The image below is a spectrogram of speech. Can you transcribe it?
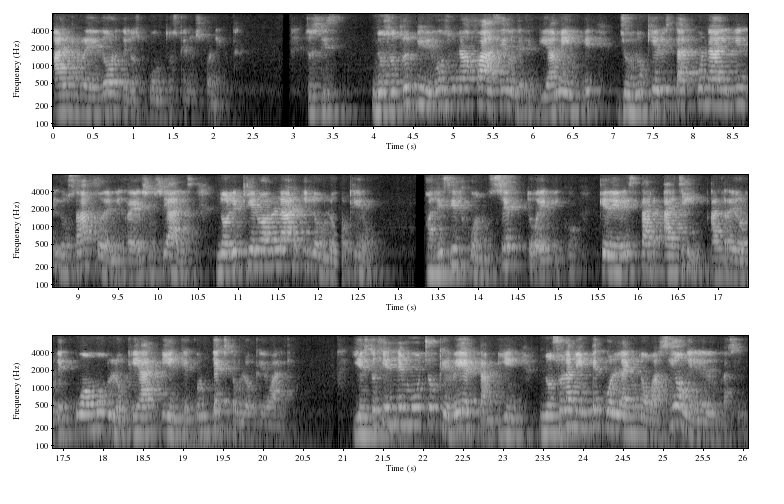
alrededor de los puntos que nos conectan. Entonces, nosotros vivimos una fase donde efectivamente yo no quiero estar con alguien, lo saco de mis redes sociales, no le quiero hablar y lo bloqueo. ¿Cuál es el concepto ético que debe estar allí alrededor de cómo bloquear y en qué contexto bloqueo a alguien? Y esto tiene mucho que ver también, no solamente con la innovación en la educación,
